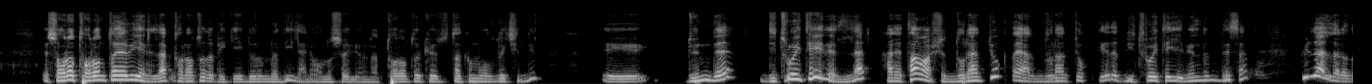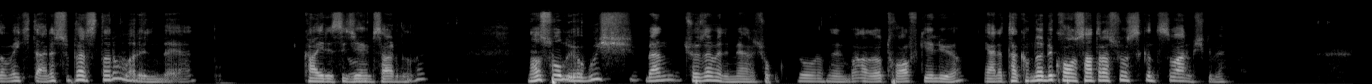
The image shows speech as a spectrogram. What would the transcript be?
E sonra Toronto'ya bir yenildiler. Toronto da pek iyi durumda değil hani onu söylüyorum da. Toronto kötü takım olduğu için değil. E, dün de Detroit'e yenildiler. Hani tamam şu Durant yok da yani Durant yok diye de Detroit'e yenildim desen gülerler adama iki tane süperstarım var elinde yani. Kyrie'si James Harden'ı. Nasıl oluyor bu iş? Ben çözemedim yani çok Doğru. e, Bana da tuhaf geliyor. Yani takımda bir konsantrasyon sıkıntısı varmış gibi.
